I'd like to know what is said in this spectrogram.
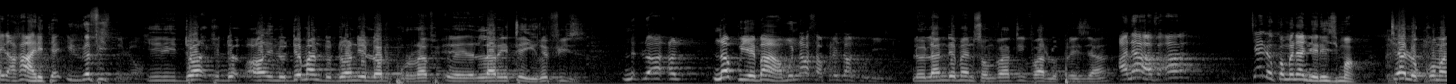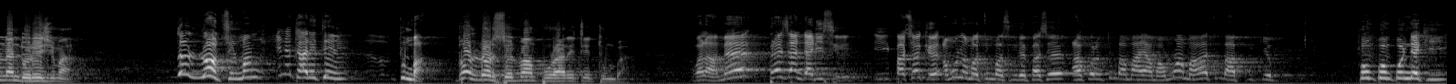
il a arrêté, il refuse de l'ordre. Il, donne- il de- oh, il le demande de donner l'ordre pour euh, l'arrêter, il refuse. Dit. Le lendemain, ils sont partis voir le président. Ana a tiens le commandant des régiments. Tu es le commandant du régiment. Donne l'ordre seulement, il n'a qu'à arrêter euh, Tumba. Donne l'ordre seulement pour arrêter Toumba. Voilà, mais président Dadis, il- parce que à mon nom Tumba sur parce que à Tumba Maya, moi, moi, Tumba appliqué pom pom pom neki,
